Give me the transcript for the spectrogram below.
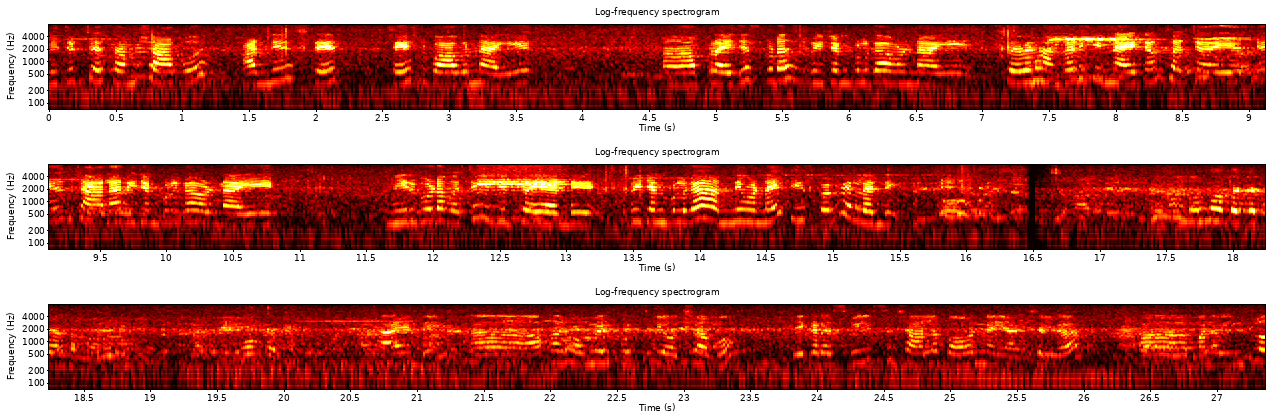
విజిట్ చేసాము షాపు అన్ని స్టేట్ టేస్ట్ బాగున్నాయి. ప్రైజెస్ కూడా రీజనబుల్గా ఉన్నాయి. సెవెన్ హండ్రెడ్కి ఇన్ని ఐటమ్స్ వచ్చాయి అంటే చాలా రీజనబుల్గా ఉన్నాయి. మీరు కూడా వచ్చి విజిట్ చేయండి. రీజనబుల్గా అన్నీ ఉన్నాయి తీసుకొని వెళ్ళండి. హాయ్ అండి. ఆహార్ హోమ్ మేడ్ ఫుడ్స్కి వచ్చాము. ఇక్కడ స్వీట్స్ చాలా బాగున్నాయి యాక్చువల్గా. మనం ఇంట్లో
